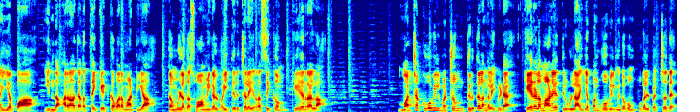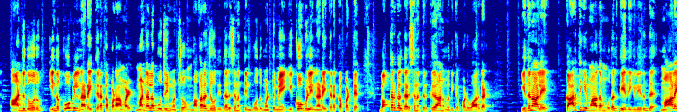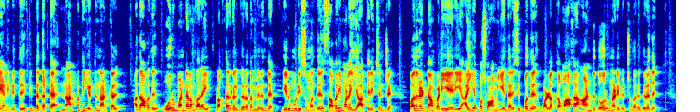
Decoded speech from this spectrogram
ஐயப்பா இந்த அராஜகத்தை கேட்க வரமாட்டியா? தமிழக சுவாமிகள் வைத்திருச்சலை ரசிக்கும் கேரளா. மற்ற கோவில் மற்றும் திருத்தலங்களை விட கேரள மாநிலத்தில் உள்ள ஐயப்பன் கோவில் மிகவும் புகழ் பெற்றது. ஆண்டுதோறும் இந்த கோவில் நடை திறக்கப்படாமல் மண்டல பூஜை மற்றும் மகர ஜோதி தரிசனத்தின் போது மட்டுமே இக்கோவிலின் நடை திறக்கப்பட்டு பக்தர்கள் தரிசனத்திற்கு அனுமதிக்கப்படுவார்கள். இதனாலே கார்த்திகை மாதம் முதல் தேதியில் இருந்து மாலை அணிவித்து கிட்டத்தட்ட நாற்பத்தி எட்டு நாட்கள் அதாவது ஒரு மண்டலம் வரை பக்தர்கள் விரதம் இருந்து இருமுடி சுமந்து சபரிமலை யாத்திரை சென்று பதினெட்டாம் படியேறி ஐயப்ப சுவாமியை தரிசிப்பது வழக்கமாக ஆண்டுதோறும் நடைபெற்று வருகிறது.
